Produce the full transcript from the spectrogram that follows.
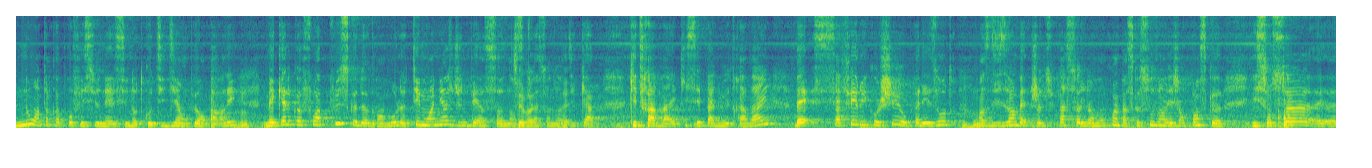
nous en tant que professionnels, c'est notre quotidien, on peut en parler, mhm. mais quelquefois, plus que de grands mots, le témoignage d'une personne en situation de handicap, qui travaille, qui s'épanouit du travail, ben, ça fait ricocher auprès des autres Mhm. en se disant ben, je ne suis pas seul dans mon coin parce que souvent les gens pensent qu'ils sont seuls euh,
